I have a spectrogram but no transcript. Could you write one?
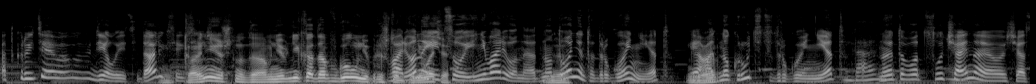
открытие делаете, да, Алексей Алексеевич? Конечно, да. Мне никогда в голову не пришло, Вареное понимаете? яйцо и не вареное. Одно Да. тонет, а другое нет. И Да. Одно крутится, другое нет. Да. Но это вот случайно сейчас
